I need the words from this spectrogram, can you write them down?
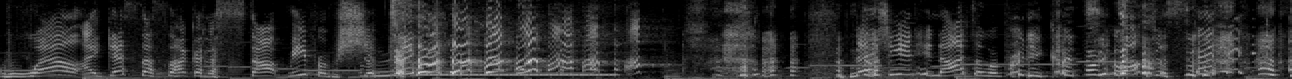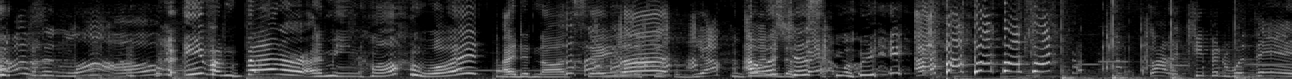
well, I guess that's not gonna stop me from shipping. Neji and Hinata were pretty good too, I'll just say. I was in love. Even better! I mean, huh? What? I did not say that. Yeah, I was in the just- Gotta keep it within.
